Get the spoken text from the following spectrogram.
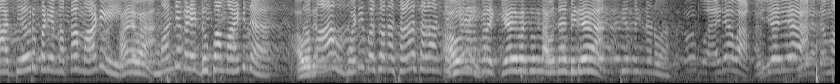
ಆ ದೇವ್ರ ಕಡೆ ಮಕ್ಕ ಮಾಡಿ ಆಯವ್ವ. ಮಂದಿ ಕಡೆ ಡುಬ್ಬ ಮಾಡಿದ. ಹೌದು. ಅಮ್ಮ ಹೊಡಿ ಬಸವನ ಸಳ ಸಳ ಅಂತ ಅವ್ ಹೇಳಿ. ನನ್ನ ಕೇಳಿ ಬರ್ತದಲ್ಲ ಅವನ ಬಿಡಿ. ತಿಂದ ನೋಡುವ. ಐಡಿಯಾವ ಪೂಜಾರಿ. ಏನತ್ತಮ್ಮ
